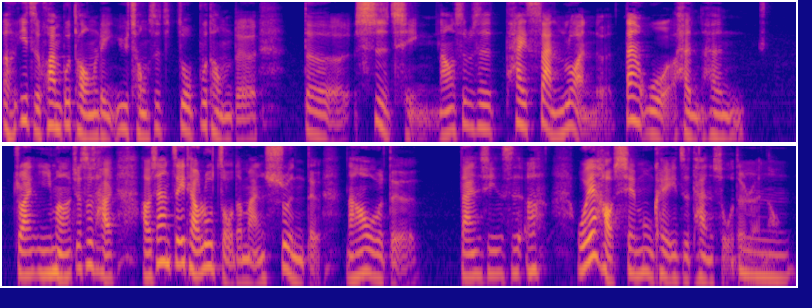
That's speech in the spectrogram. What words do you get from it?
呃一直换不同领域，从事做不同的的事情，然后是不是太散乱了？但我很很。专一吗？就是还好像这条路走得蛮顺的，然后我的担心是，啊、呃，我也好羡慕可以一直探索的人哦。嗯、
